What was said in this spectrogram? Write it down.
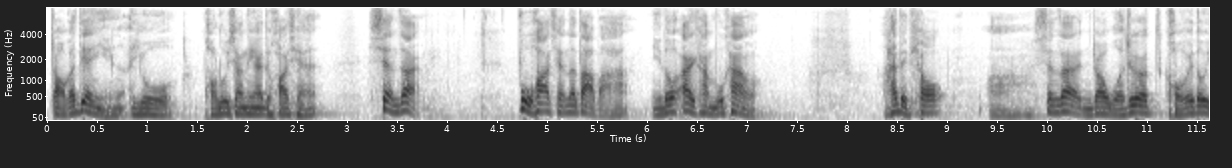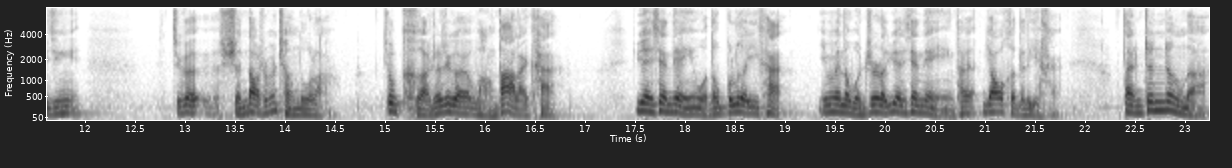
找个电影，哎呦。跑录像厅还得花钱，现在不花钱的大把，你都爱看不看了，还得挑啊！现在你知道我这个口味都已经这个神到什么程度了？就可着这个网大来看，院线电影我都不乐意看，因为呢我知道院线电影它吆喝的厉害，但真正的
